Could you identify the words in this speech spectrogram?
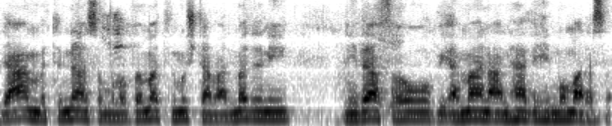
لعامة الناس ومنظمات المجتمع المدني أن يدافعوا بأمان عن هذه الممارسة.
